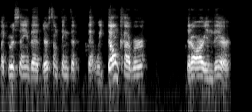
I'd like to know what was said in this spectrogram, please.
like you were saying, that there's some things that that we don't cover that are in there,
